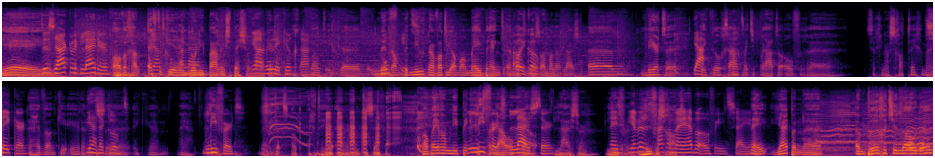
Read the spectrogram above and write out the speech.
Yay. de zakelijk leider. Oh, we gaan echt een keer een. Johnny Paling special Ja, maken. wil ik heel graag. Want ik, eh, ik ben dan it. benieuwd naar wat hij allemaal meebrengt en Oh, wat hij ons allemaal laat luisteren. Ehm Meerte, Ja, ik wil graag schat. met je praten over. eh, zeg je nou schat tegen mij? Zeker. Dat hebben we een keer eerder. Ja, dat klopt. ik, eh, nou ja, Lieverd. nee, dat is ook echt heel erg om te zeggen. Maar op een of andere manier pik ik het van jou wel. luister. Luister. Nee, Liever, jij wil het graag met mij hebben over iets, zei je. Nee, jij hebt een, een bruggetje nodig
